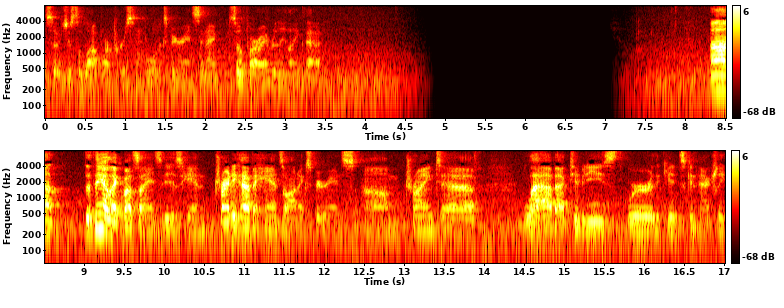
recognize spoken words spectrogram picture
so it's just a lot more personable experience, and I so far I really like that. Uh, the thing I like about science is hand, trying to have a hands-on experience, um, trying to have lab activities where the kids can actually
